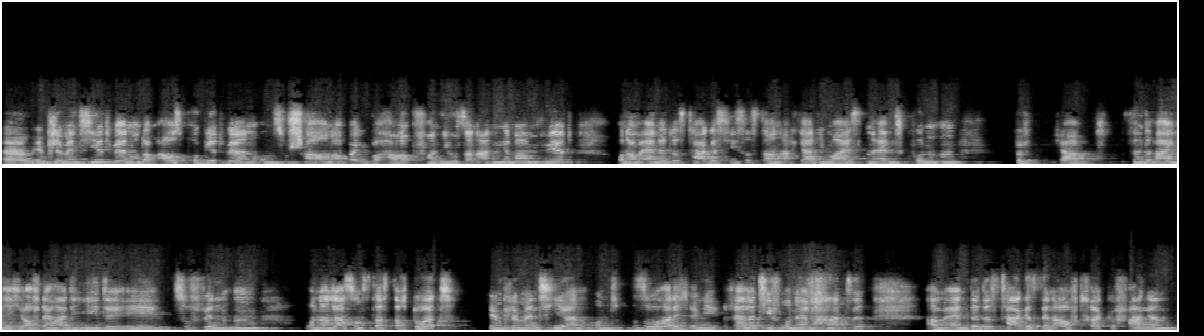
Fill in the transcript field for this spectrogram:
ähm, implementiert werden und auch ausprobiert werden, um zu schauen, ob er überhaupt von Usern angenommen wird. Und am Ende des Tages hieß es dann, ach ja, die meisten Endkunden äh, ja, sind eigentlich auf der HDI.de zu finden. Und dann lass uns das doch dort implementieren. Und so hatte ich irgendwie relativ unerwartet am Ende des Tages den Auftrag gefangen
